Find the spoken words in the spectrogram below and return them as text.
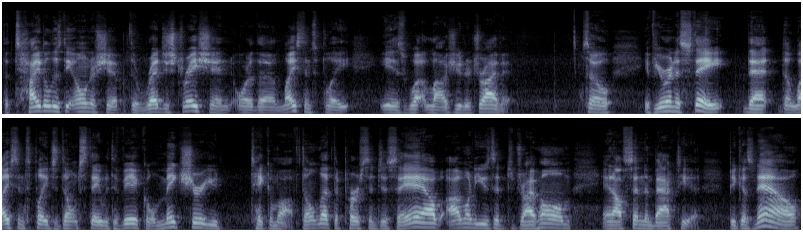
The title is the ownership, the registration or the license plate is what allows you to drive it. So if you're in a state that the license plates don't stay with the vehicle, make sure you take them off. Don't let the person just say, "Hey, I'll, i want to use it to drive home, and I'll send them back to you," because now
